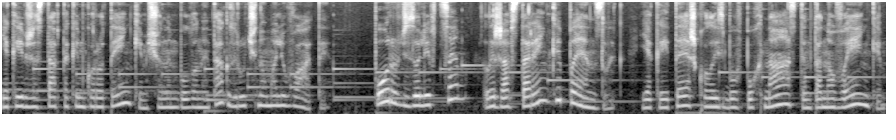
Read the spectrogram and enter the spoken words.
який вже став таким коротеньким, що ним було не так зручно малювати. Поруч з олівцем лежав старенький пензлик, який теж колись був пухнастим та новеньким,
